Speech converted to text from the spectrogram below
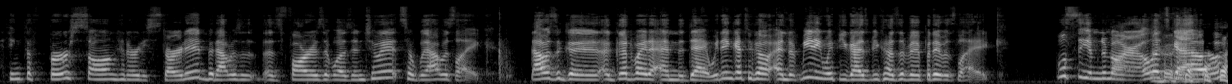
I think the first song had already started, but that was as far as it was into it. So that was like that was a good a good way to end the day. We didn't get to go end up meeting with you guys because of it, but it was like, we'll see him tomorrow. Let's go.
